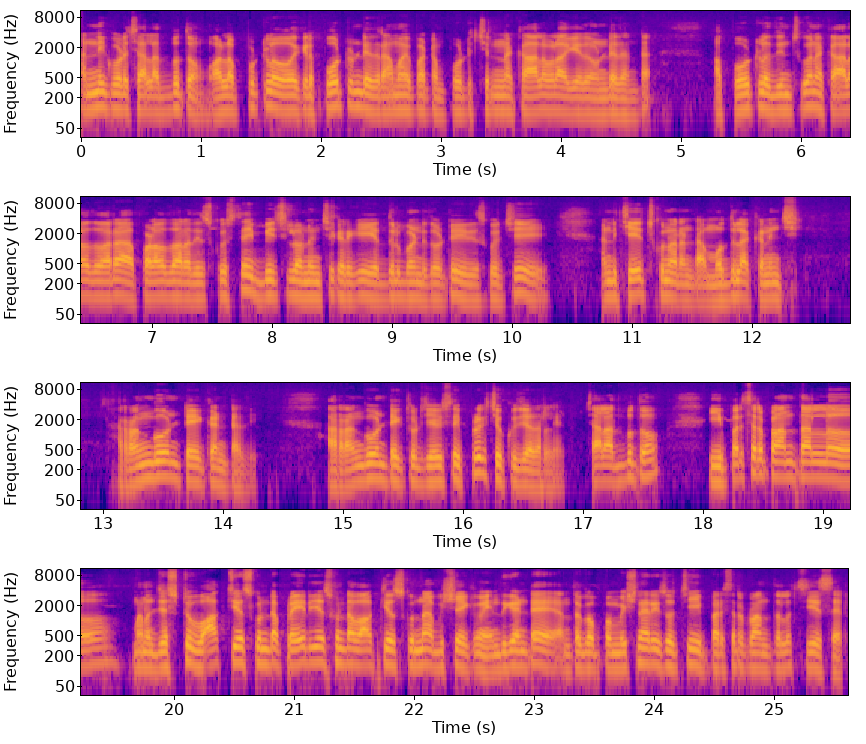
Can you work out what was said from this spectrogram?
అన్నీ కూడా చాలా అద్భుతం. వాళ్ళ అప్పట్లో ఇక్కడ పోర్ట్ ఉండేది రామాయపట్నం పోర్టు. చిన్న కాలువలాగా ఏదో ఉండేదంట. ఆ పోర్ట్లో దించుకొని ఆ కాలువ ద్వారా పడవ ద్వారా తీసుకొస్తే బీచ్లో నుంచి ఇక్కడికి ఎద్దుల బండితోటి తీసుకొచ్చి అన్ని చేర్చుకున్నారంట ఆ మొద్దులు అక్కడి నుంచి. రంగోన్ టేక్ అంట అది ఆ రంగోన్ టేక్ తోటి చేస్తే ఇప్పటికి చెక్కు చెదరలేదు. చాలా అద్భుతం. ఈ పరిసర ప్రాంతాల్లో మనం జస్ట్ వాక్ చేసుకుంటా ప్రేయర్ చేసుకుంటా వాక్ చేసుకున్న అభిషేకమే. ఎందుకంటే అంత గొప్ప మిషనరీస్ వచ్చి ఈ పరిసర ప్రాంతాల్లో చేశారు.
